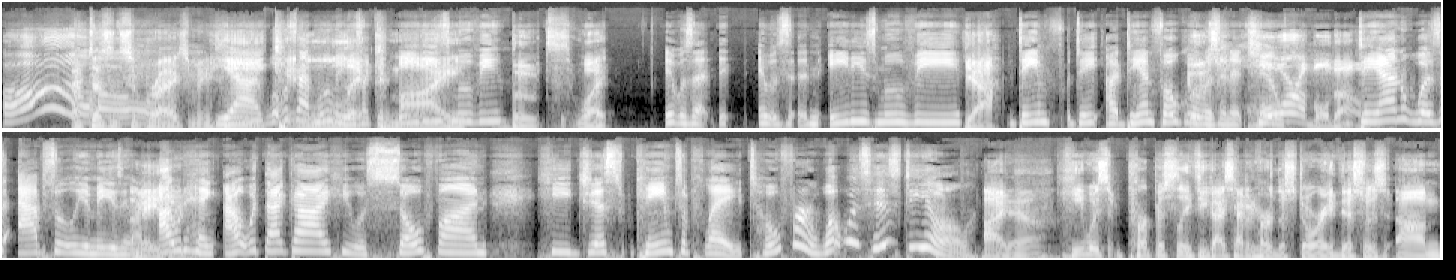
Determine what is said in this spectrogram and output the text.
Oh, that doesn't surprise me. Yeah, He what was that can movie? It was like lick an my 80s movie? Boots. What? It was a it, it was an 80s movie. Yeah. Dame, Da- uh, Dan Fogler was, in it too. Horrible though. Dan was absolutely amazing. Like Amazing. I would hang out with that guy. He was so fun. He just came to play. Topher, what was his deal? Uh, Yeah. He was purposely, if you guys haven't heard the story, this was um,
